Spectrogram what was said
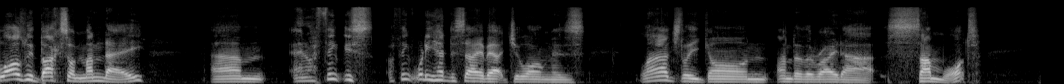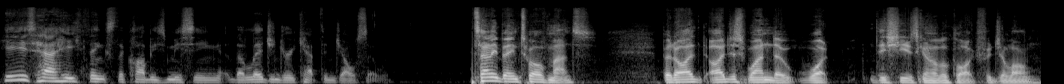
Well, I was with Bucks on Monday, um, and I think this. I think what he had to say about Geelong has largely gone under the radar somewhat. Here's how he thinks the club is missing the legendary captain Joel Selwood. It's only been 12 months, but I, I just wonder what this year's going to look like for Geelong.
